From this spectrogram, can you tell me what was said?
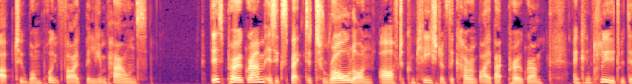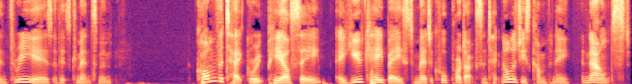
up to £1.5 billion. This programme is expected to roll on after completion of the current buyback programme and conclude within three years of its commencement. ConvaTec Group plc, a UK based medical products and technologies company, announced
